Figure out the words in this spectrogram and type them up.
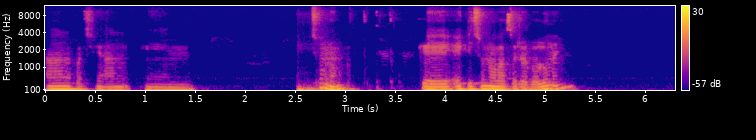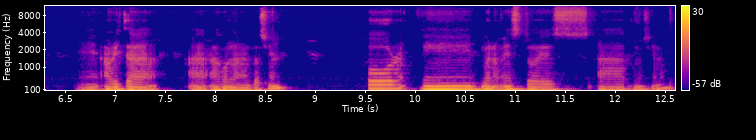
a la parcial en X1, que X1 va a ser el volumen. Eh, ahorita hago la anotación. Por, bueno, esto es, a, ¿cómo se llama?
